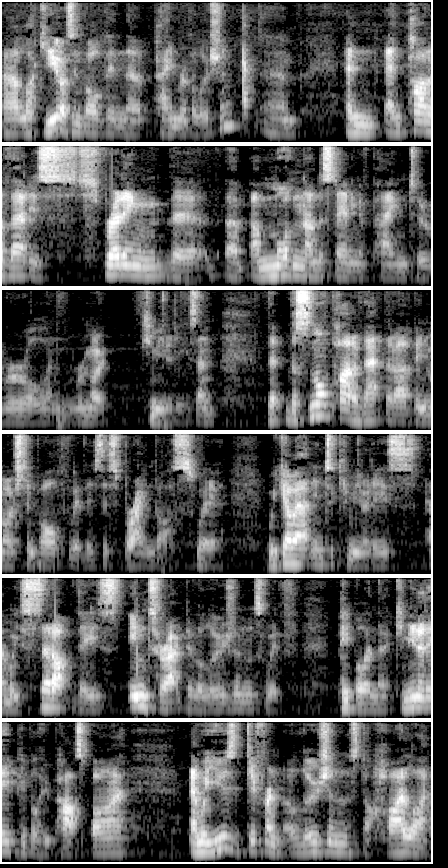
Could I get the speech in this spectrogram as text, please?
uh, like you, I was involved in the pain revolution. Um, and, and part of that is spreading the, uh, a modern understanding of pain to rural and remote communities. And the, the small part of that that I've been most involved with is this brain bus, where we go out into communities and we set up these interactive illusions with people in the community, people who pass by, and we use different illusions to highlight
